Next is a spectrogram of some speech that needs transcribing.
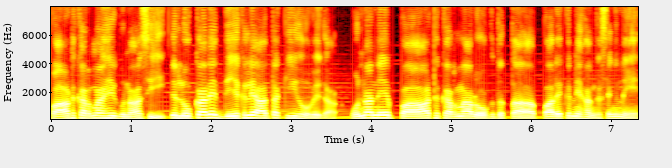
ਪਾਠ ਕਰਨਾ ਹੀ ਗੁਨਾਹ ਸੀ ਤੇ ਲੋਕਾਂ ਨੇ ਦੇਖ ਲਿਆ ਤਾਂ ਕੀ ਹੋਵੇਗਾ। ਉਹਨਾਂ ਨੇ ਪਾਠ ਕਰਨਾ ਰੋਕ ਦਿੱਤਾ, ਪਰ ਇੱਕ ਨਿਹੰਗ ਸਿੰਘ ਨੇ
